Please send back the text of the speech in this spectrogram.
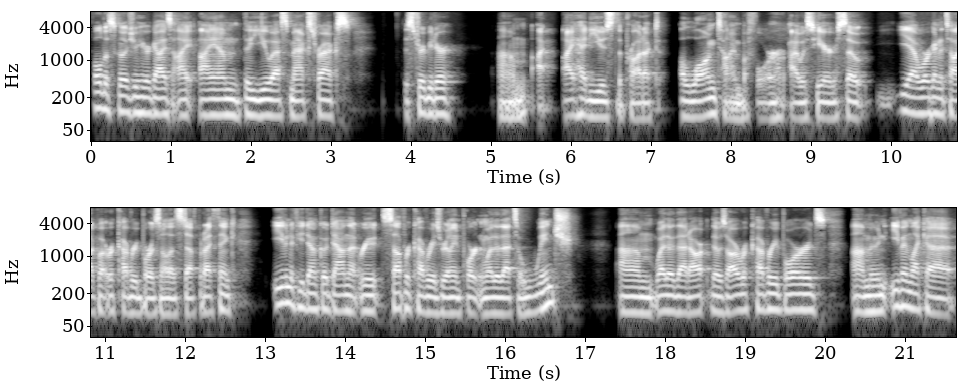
Full disclosure here, guys. I I am the U.S. MAXTRAX distributor. Um, I I had used the product a long time before I was here. So yeah, we're going to talk about recovery boards and all that stuff. But I think even if you don't go down that route, self recovery is really important. Whether that's a winch, um, whether that are those are recovery boards, um, mean, even like a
